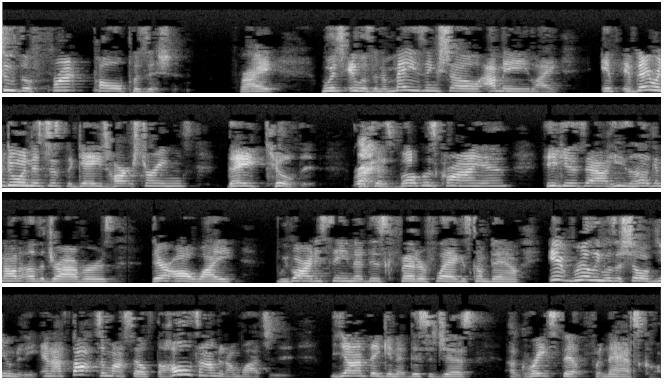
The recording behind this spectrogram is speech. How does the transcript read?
to the front pole position, right? Which it was an amazing show. I mean, like, if, if they were doing this just to gauge heartstrings, they killed it. Right. Because Bubba's crying. He gets out. He's hugging all the other drivers. They're all white. We've already seen that this Confederate flag has come down. It really was a show of unity. And I thought to myself the whole time that I'm watching it, beyond thinking that this is just a great step for NASCAR.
